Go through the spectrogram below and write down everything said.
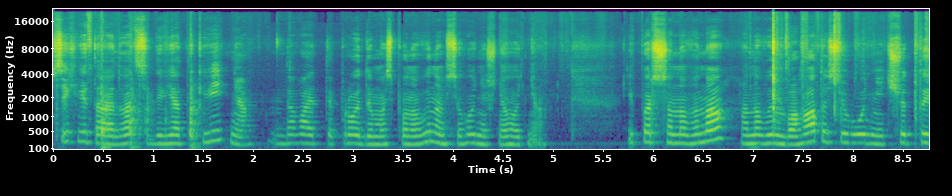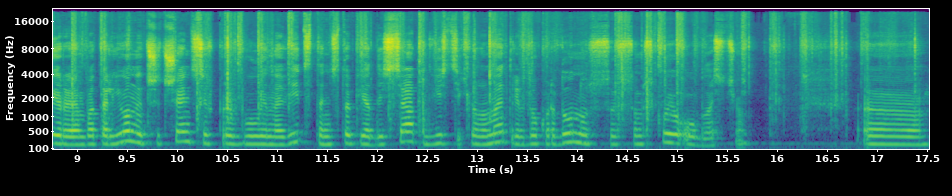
Всіх вітаю 29 квітня. Давайте пройдемось по новинам сьогоднішнього дня. І перша новина, а новин багато сьогодні. Чотири батальйони чеченців прибули на відстань 150-200 кілометрів до кордону з Сумською областю. Е,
